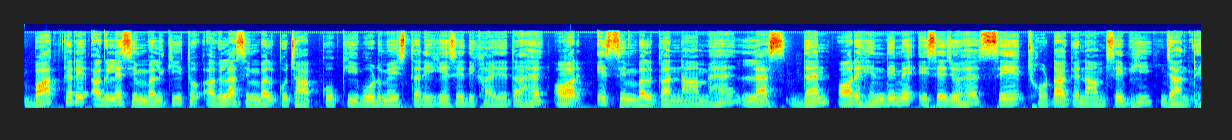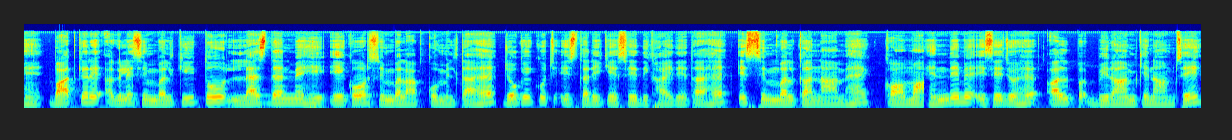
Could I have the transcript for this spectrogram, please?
बात करें अगले सिंबल की तो अगला सिंबल कुछ आपको कीबोर्ड में इस तरीके से दिखाई देता है और इस सिंबल का नाम है लेस देन और हिंदी में इसे जो है से छोटा के नाम से भी जानते हैं। बात करें अगले सिंबल की तो लेस देन में ही एक और सिंबल आपको मिलता है जो कि कुछ इस तरीके से दिखाई देता है। इस सिंबल का नाम है कॉमा हिंदी में इसे जो है अल्प विराम के नाम से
